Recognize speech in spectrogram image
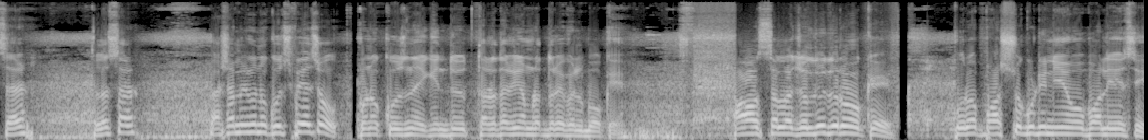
স্যার হ্যালো স্যার আসামির কোনো খোঁজ পেয়েছ? কোনো খোঁজ নেই কিন্তু তাড়াতাড়ি আমরা ধরে ফেলব ওকে হ্যাঁ সাল্লাহ জলদি ধরো ওকে পুরো পাঁচশো কোটি নিয়ে ও পালিয়েছে।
